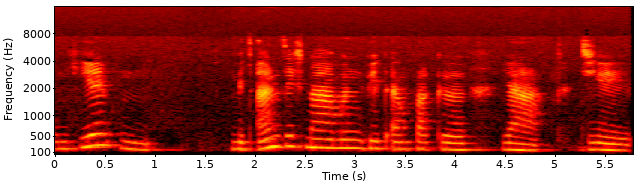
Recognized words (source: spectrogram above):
Und hier hm, mit Ansichtnahmen wird einfach äh, ja, die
